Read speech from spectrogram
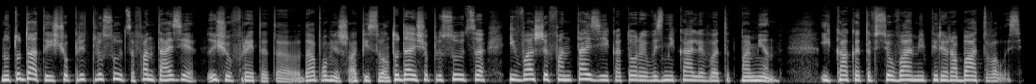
Но туда-то еще приплюсуется фантазия. Еще Фрейд это, да, помнишь, описывал. Туда еще плюсуются и ваши фантазии, которые возникали в этот момент, и как это все вами перерабатывалось.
